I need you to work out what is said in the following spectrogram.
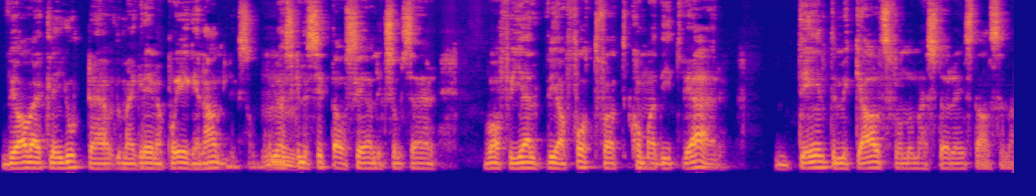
vi har verkligen gjort det här, de här grejerna på egen hand. Liksom. Mm. Om jag skulle sitta och säga liksom, så här, vad för hjälp vi har fått för att komma dit vi är. Det är inte mycket alls från de här större instanserna.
